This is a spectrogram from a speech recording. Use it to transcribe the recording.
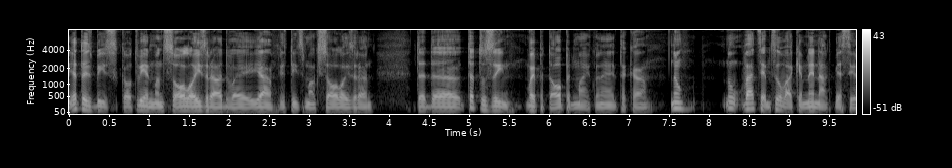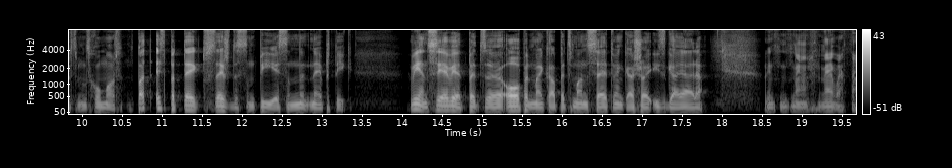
Ja tas bija kaut viena man solo izrāde, vai, jā, visticamāk, solo izrāde, tad, uh, tad tu zini, vai pat open ne? Tā kā, nu, nu, veciem cilvēkiem nenāk pie sirds mans humors. Pat, es pat teiktu, 60, 50 ne, nepatīk. Viena sieviete pēc uh, open mic, pēc manas sēdes vienkārši izgāja ārā. Viņa ne, nevar tā.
